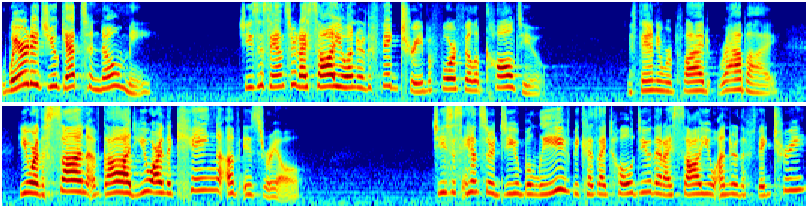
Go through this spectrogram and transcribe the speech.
Where did you get to know me? Jesus answered, I saw you under the fig tree before Philip called you. Nathanael replied, Rabbi, you are the Son of God. You are the King of Israel. Jesus answered, Do you believe because I told you that I saw you under the fig tree?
